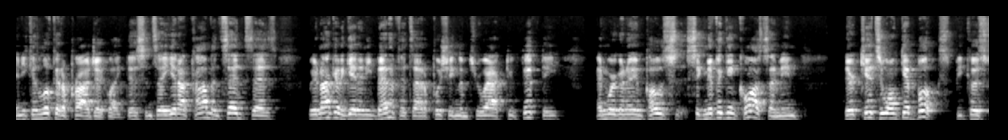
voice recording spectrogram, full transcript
And you can look at a project like this and say, you know, common sense says we're not going to get any benefits out of pushing them through Act 250, and we're going to impose significant costs. I mean, there are kids who won't get books because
